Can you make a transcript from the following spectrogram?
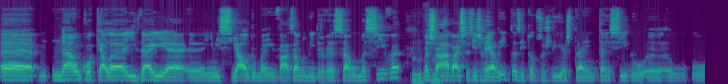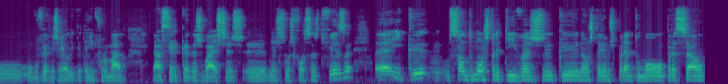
Uh, não com aquela ideia uh, inicial de uma invasão, de uma intervenção massiva, uhum. mas já há baixas israelitas e todos os dias tem, tem sido uh, o, o, governo israelita tem informado acerca das baixas nas suas forças de defesa e que são demonstrativas que não estaremos perante uma operação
